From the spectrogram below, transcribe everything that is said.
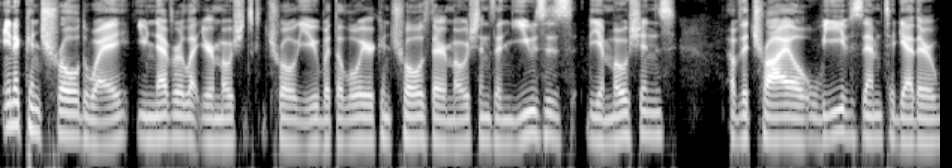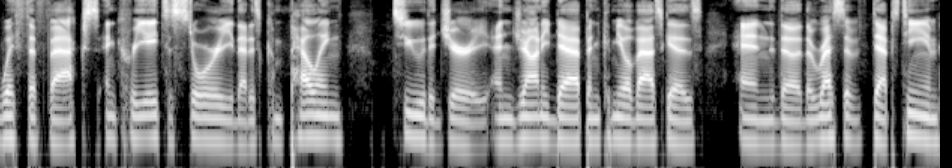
in a controlled way. You never let your emotions control you, but the lawyer controls their emotions and uses the emotions of the trial, weaves them together with the facts, and creates a story that is compelling to the jury. And Johnny Depp and Camille Vasquez and the, the rest of Depp's team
